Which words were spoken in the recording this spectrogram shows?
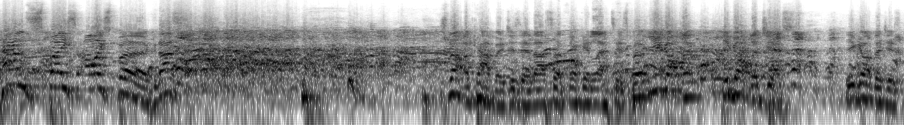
hand space iceberg. That's. it's not a cabbage, is it? That's a fucking lettuce. But you got the, you got the gist. You got the gist.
